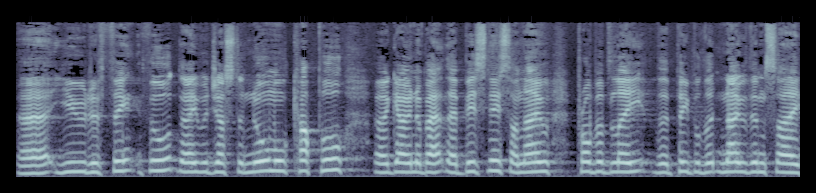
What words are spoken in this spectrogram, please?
uh, you'd have think, thought they were just a normal couple uh, going about their business. I know probably the people that know them say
